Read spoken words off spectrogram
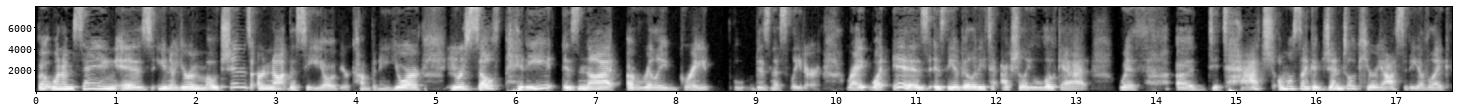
But what I'm saying is, you know, your emotions are not the CEO of your company your mm-hmm. your self-pity is not a really great business leader right? What is is the ability to actually look at with a detached almost like a gentle curiosity of like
